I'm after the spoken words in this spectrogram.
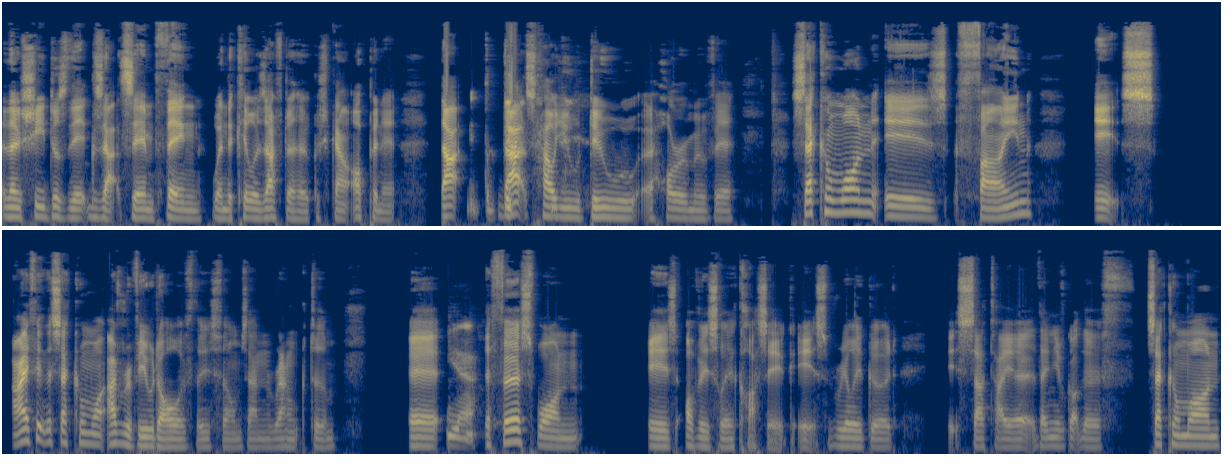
and then she does the exact same thing when the killer's after her because she can't open it. That that's how you do a horror movie. Second one is fine. It's I think the second one I've reviewed all of these films and ranked them. Uh, yeah. the first one is obviously a classic. It's really good. It's satire. Then you've got the f- second one.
